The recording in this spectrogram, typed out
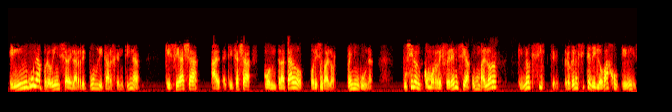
en ninguna provincia de la República Argentina que se haya, que se haya contratado por ese valor. No hay ninguna. Pusieron como referencia un valor que no existe, pero que no existe de lo bajo que es.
